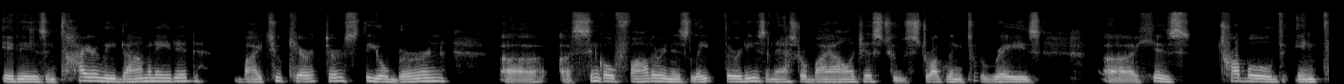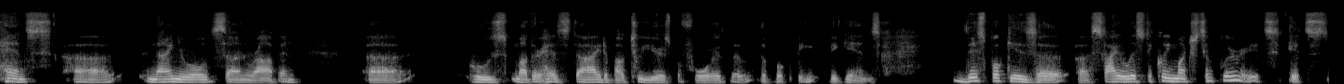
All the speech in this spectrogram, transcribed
it is entirely dominated by two characters Theo Byrne, uh, a single father in his late 30s, an astrobiologist who's struggling to raise uh, his troubled, intense uh, nine year old son, Robin, uh, whose mother has died about two years before the, the book be- begins. This book is uh, uh, stylistically much simpler. It's, it's,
